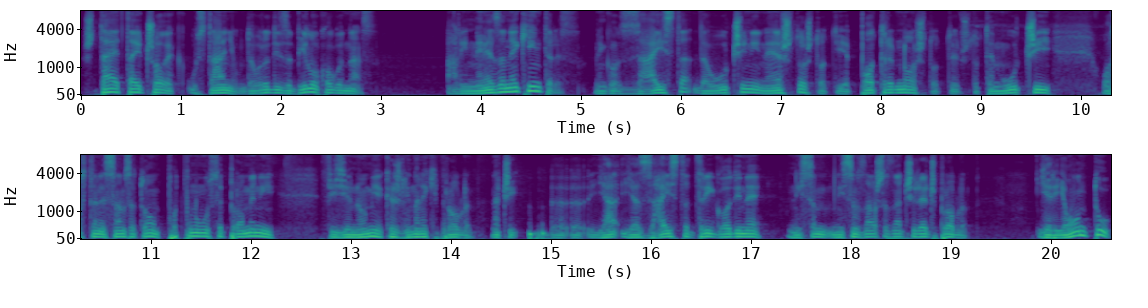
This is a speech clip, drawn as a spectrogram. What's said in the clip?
šta je taj čovek u stanju da uradi za bilo kog od nas? Ali ne za neki interes, nego zaista da učini nešto što ti je potrebno, što te, što te muči, ostane sam sa tom, potpuno mu se promeni fizionomija, kaže ima neki problem. Znači, e, e, ja, ja zaista tri godine nisam, nisam znao šta znači reč problem. Jer je on tu.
